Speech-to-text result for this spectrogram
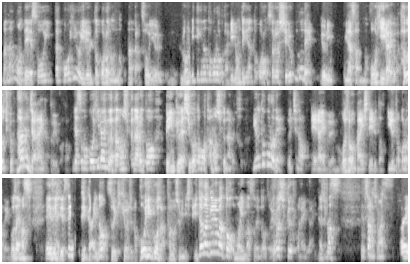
まあ、なので、そういったコーヒーを入れるところのの、なんかそういう論理的なところとか理論的なところ、それを知ることで、より皆さんのコーヒーライフが楽しくなるんじゃないかということ。で、そのコーヒーライフが楽しくなると、勉強や仕事も楽しくなるというところで、うちのえーライブでもご紹介しているというところでございます。えーぜひですね、次回の鈴木教授のコーヒー講座楽しみにしていただければと思いますので、どうぞよろしくお願いいたします。よろしくお願いします。はい、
